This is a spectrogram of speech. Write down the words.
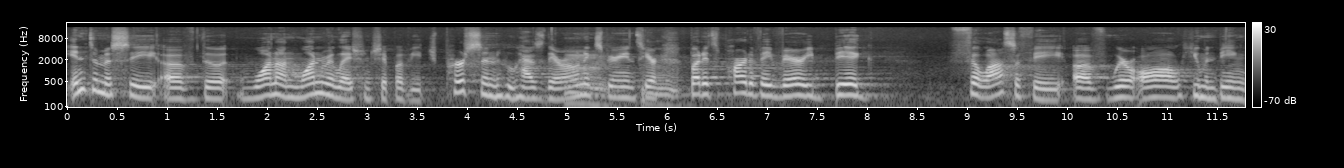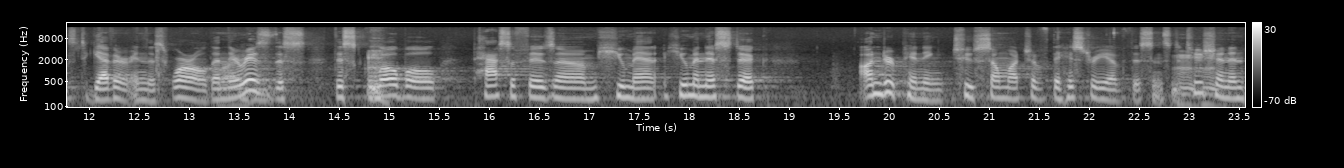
intimacy of the one-on-one relationship of each person who has their own Mm. experience here, but it's part of a very big philosophy of we're all human beings together in this world, and there is this this global pacifism, human, humanistic underpinning to so much of the history of this institution, mm-hmm. and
